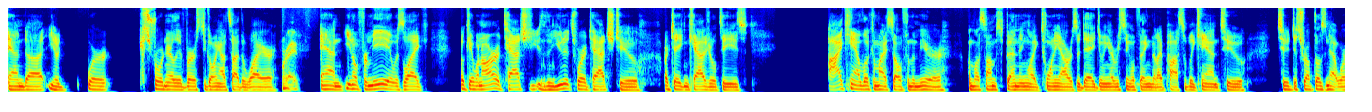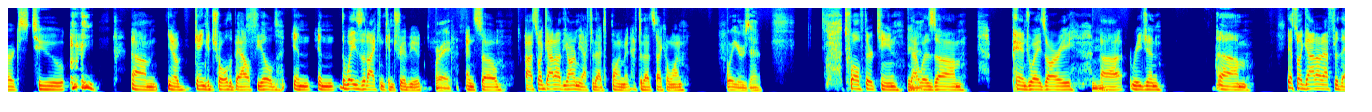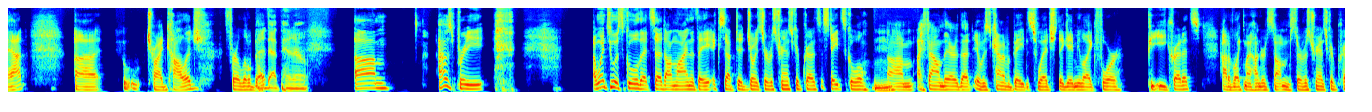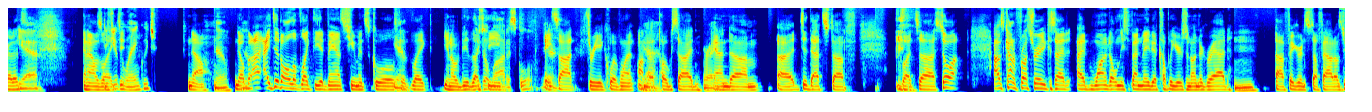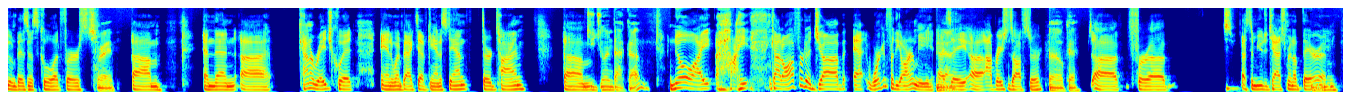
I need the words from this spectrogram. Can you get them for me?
and uh you know were extraordinarily adverse to going outside the wire Right. and, you know, for me, it was like, okay, when our attached, the units we're attached to are taking casualties, I can't look at myself in the mirror unless I'm spending like 20 hours a day doing every single thing that I possibly can to, to disrupt those networks, to, um, you know, gain control of the battlefield in, in the ways that I can contribute. Right. And so, uh, so I got out of the army after that deployment, after that second one. What year is that? 12, 13. Yeah. That was um, Panjwai Zhari Mhm. uh, region. Um, yeah, so I got out after that. Uh, tried college for a little How'd bit. that pan out? Um, I was pretty. I went to a school that said online that they accepted joint service transcript credits, a state school. Mhm. Um, I found there that it was kind of a bait and switch. They gave me like four PE credits out of like my hundred something service transcript credits. yeah. And I was Did like, you have "Dude, a language? no, No. no, but I, I did all of like the advanced human schools Yeah. that like, you know, it'd be like there's a the lot of school. Yeah. ASOT three equivalent on Yeah. the poke side. Right. And um, uh, did that stuff. But uh, so I, was kind of frustrated because I'd, I'd wanted to only spend maybe a couple years in undergrad Mhm. uh, figuring stuff out. I was doing business school at first. Right. Um, and then uh, kind of rage quit and went back to Afghanistan third time. Um, Did you join back up? no, I I got offered a job at working for the army as a uh, operations officer Oh, okay. uh, for a SMU detachment up there, Mm-hmm. and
